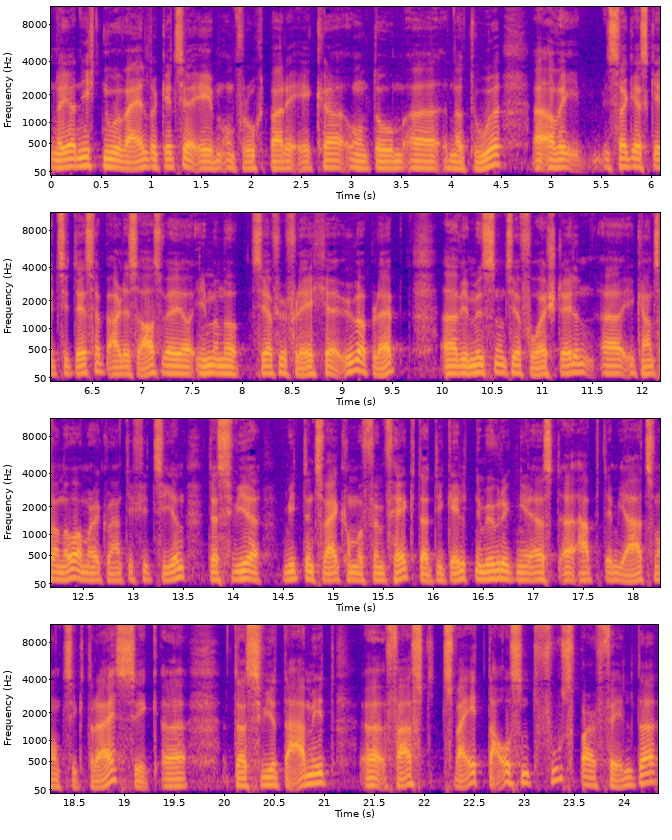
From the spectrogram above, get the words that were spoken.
Naja, nicht nur, weil, da geht es ja eben um fruchtbare Äcker und um äh, Natur. Äh, aber ich, ich sage, es geht sich deshalb alles aus, weil ja immer noch sehr viel Fläche überbleibt. Äh, wir müssen uns ja vorstellen, äh, ich kann es auch noch einmal quantifizieren, dass wir mit den 2,5 Hektar, die gelten im Übrigen erst äh, ab dem Jahr 2030, äh, dass wir damit fast 2000 Fußballfelder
